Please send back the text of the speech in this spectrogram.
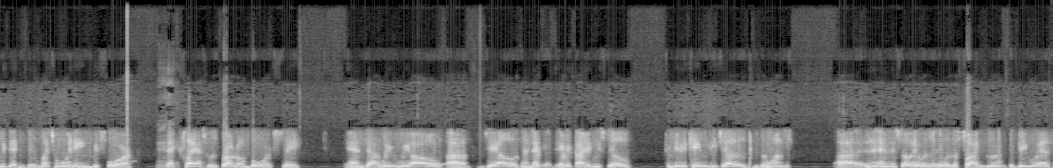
we didn't do much winning before that class was brought on board. See, and uh, we we all uh, gelled and ev- everybody we still communicate with each other. The ones uh, and, and so it was it was a fun group to be with.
